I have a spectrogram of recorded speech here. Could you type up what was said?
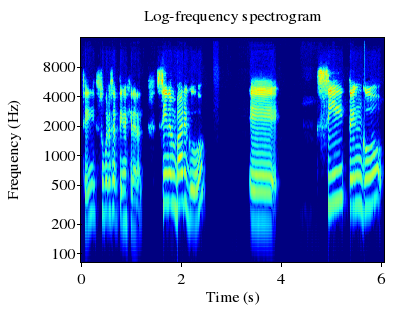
¿sí? Súper escéptica en general. Sin embargo, eh, sí tengo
